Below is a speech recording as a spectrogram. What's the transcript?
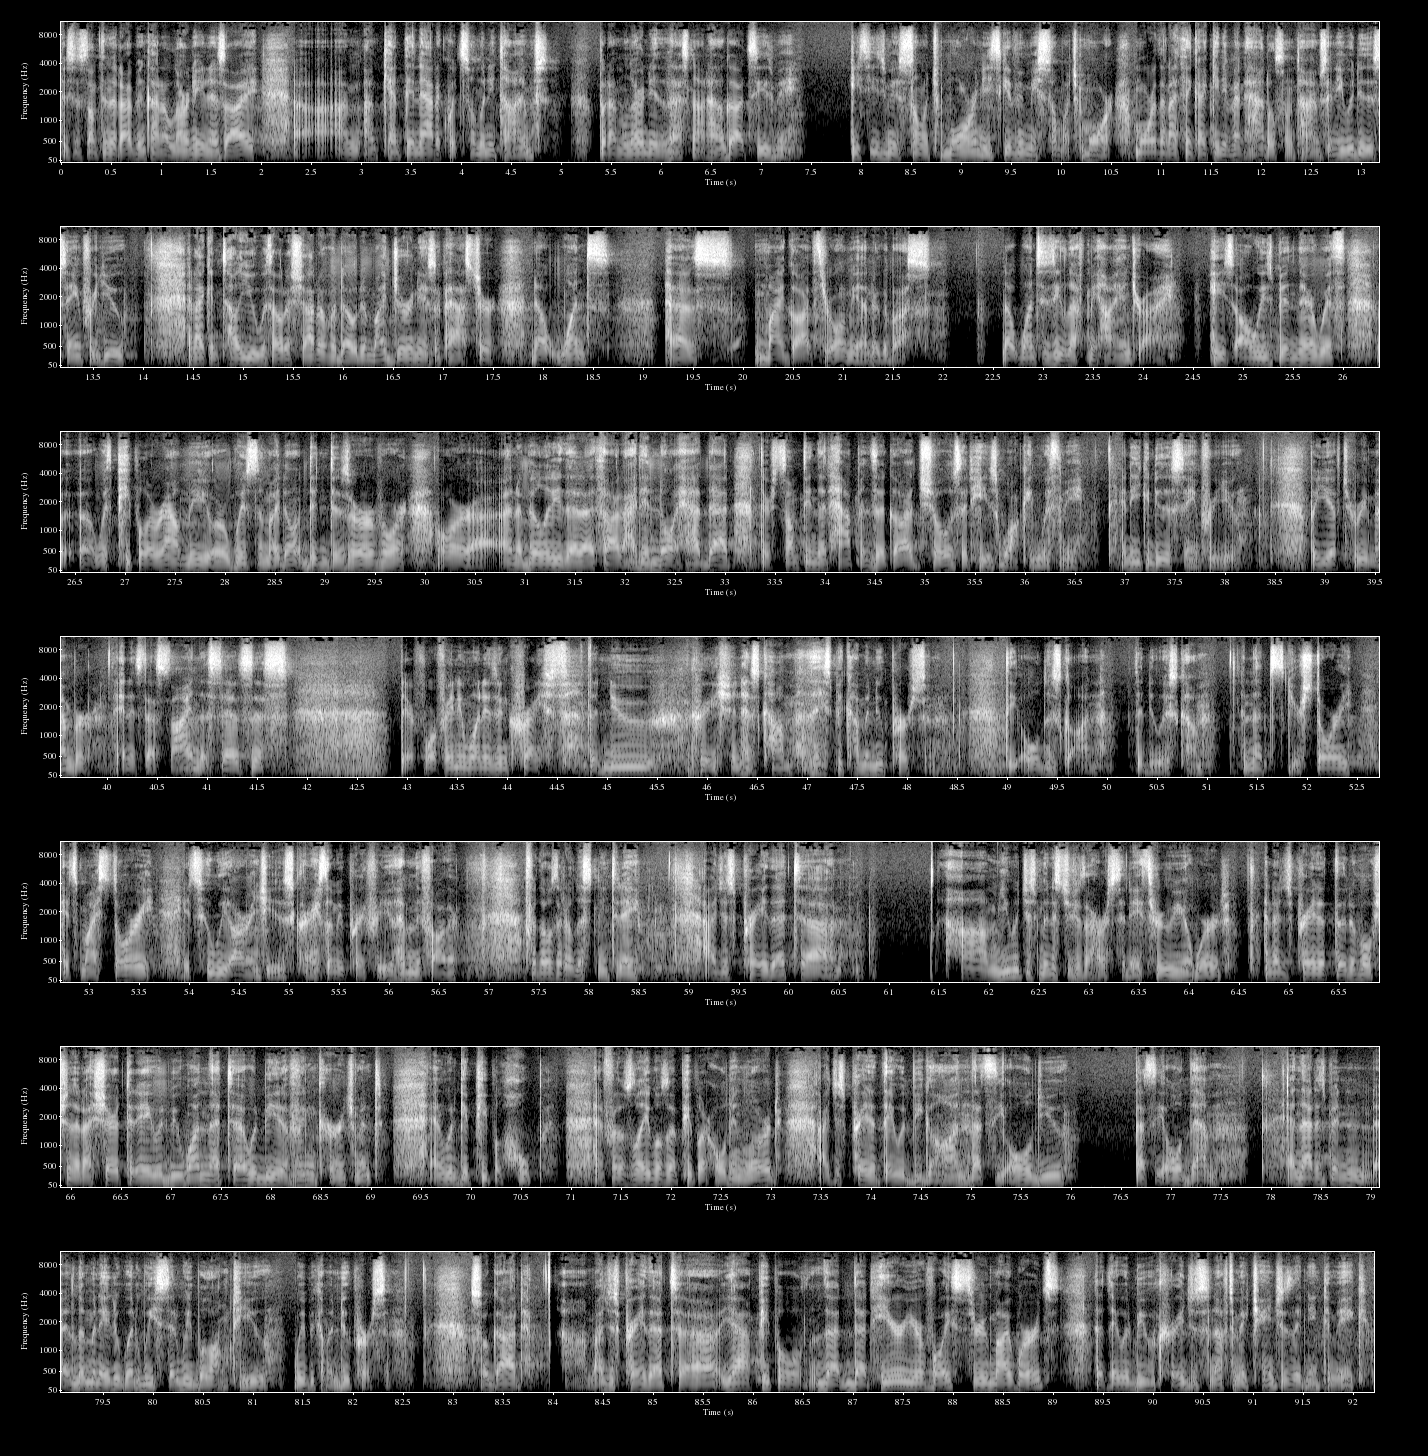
This is something that I've been kind of learning as I, uh, I'm, I'm Kent the inadequate so many times, but I'm learning that that's not how God sees me. He sees me as so much more, and He's giving me so much more, more than I think I can even handle sometimes, and He would do the same for you. And I can tell you without a shadow of a doubt, in my journey as a pastor, not once has my God thrown me under the bus. Not once has He left me high and dry. He's always been there with uh, with people around me, or wisdom I don't didn't deserve, or or uh, an ability that I thought I didn't know I had. That there's something that happens that God shows that He's walking with me, and He can do the same for you. But you have to remember, and it's that sign that says this. Therefore, if anyone is in Christ, the new creation has come. He's become a new person. The old is gone. The new has come. And that's your story. It's my story. It's who we are in Jesus Christ. Let me pray for you. Heavenly Father, for those that are listening today, I just pray that. Uh, um, you would just minister to their hearts today through your word. And I just pray that the devotion that I shared today would be one that uh, would be of encouragement and would give people hope. And for those labels that people are holding, Lord, I just pray that they would be gone. That's the old you. That's the old them. And that has been eliminated when we said we belong to you. We become a new person. So, God, um, I just pray that, uh, yeah, people that, that hear your voice through my words, that they would be courageous enough to make changes they need to make.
